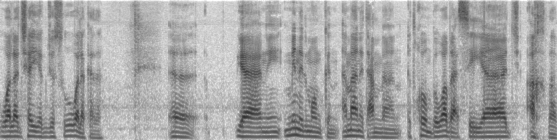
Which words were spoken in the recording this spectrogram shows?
ولا نشيك جسور ولا كذا. آه يعني من الممكن أمانة عمان تقوم بوضع سياج أخضر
